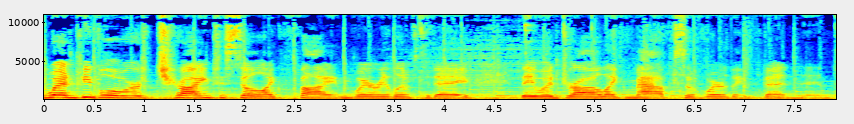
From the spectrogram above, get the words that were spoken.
when people were trying to still like find where we live today they would draw like maps of where they've been and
